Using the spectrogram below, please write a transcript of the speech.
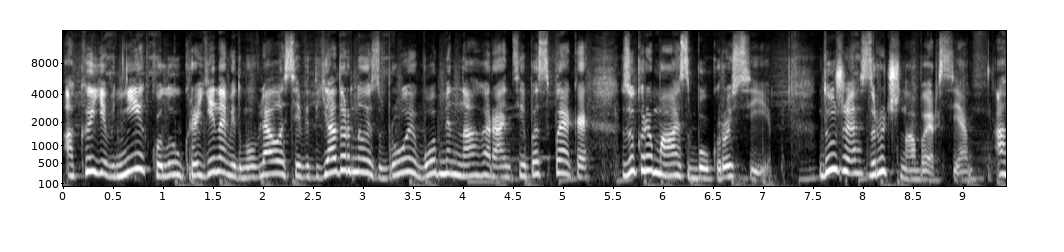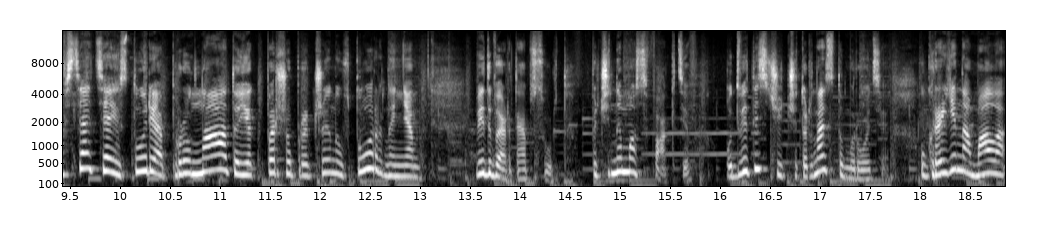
а Київ ні, коли Україна відмовлялася від ядерної зброї в обмін на гарантії безпеки, зокрема з боку Росії. Дуже зручна версія. А вся ця історія про НАТО як першу причину вторгнення відвертий абсурд. Почнемо з фактів. У 2014 році Україна мала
